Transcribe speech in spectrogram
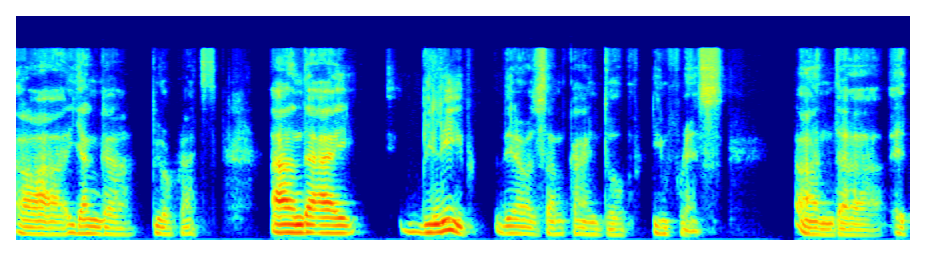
younger bureaucrats and I believe there was some kind of influence and uh, it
